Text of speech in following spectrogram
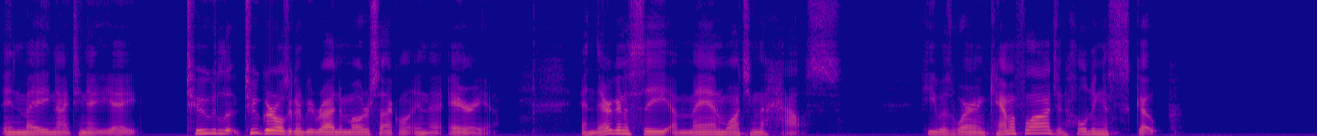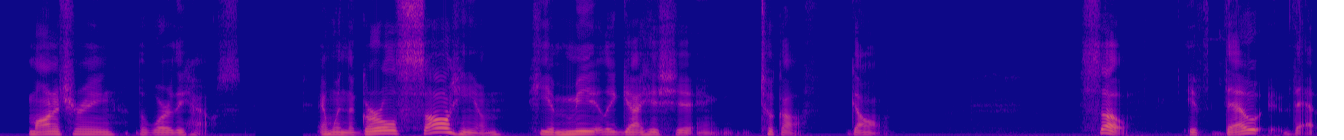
in May 1988, two two girls are going to be riding a motorcycle in that area, and they're going to see a man watching the house. He was wearing camouflage and holding a scope, monitoring the worthy house. And when the girls saw him, he immediately got his shit and took off, gone. So, if thou that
